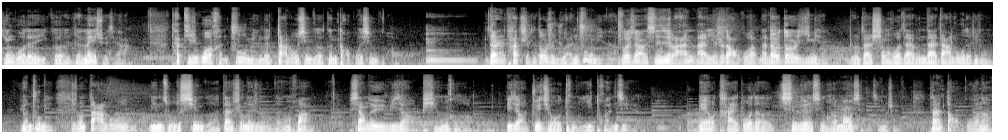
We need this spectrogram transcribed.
英国的一个人类学家，他提过很著名的大陆性格跟岛国性格。嗯，但是他指的都是原住民啊，说像新西兰那也是岛国，那都都是移民，比如在生活在温带大陆的这种原住民，这种大陆民族的性格诞生的这种文化，相对于比较平和，比较追求统一团结，没有太多的侵略性和冒险精神。但是岛国呢，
